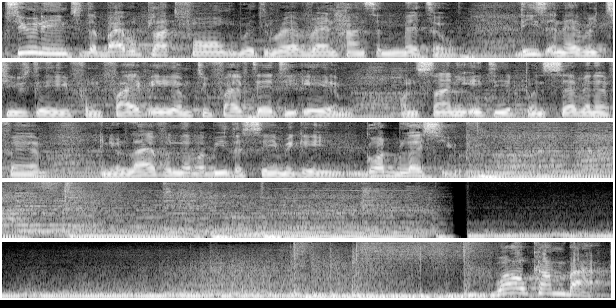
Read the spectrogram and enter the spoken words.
Tune in to the Bible platform with Reverend Hansen Mettle. These and every Tuesday from 5 a.m. to 5:30 a.m. on Sunny 88.7 FM, and your life will never be the same again. God bless you. Welcome back.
